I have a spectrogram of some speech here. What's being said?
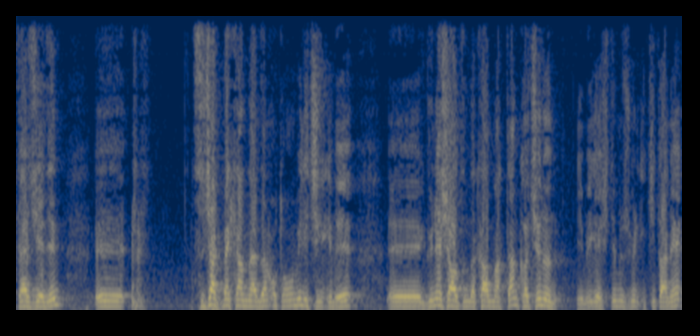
tercih edin. E, sıcak mekanlardan otomobil içi gibi e, güneş altında kalmaktan kaçının gibi geçtiğimiz gün iki tane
